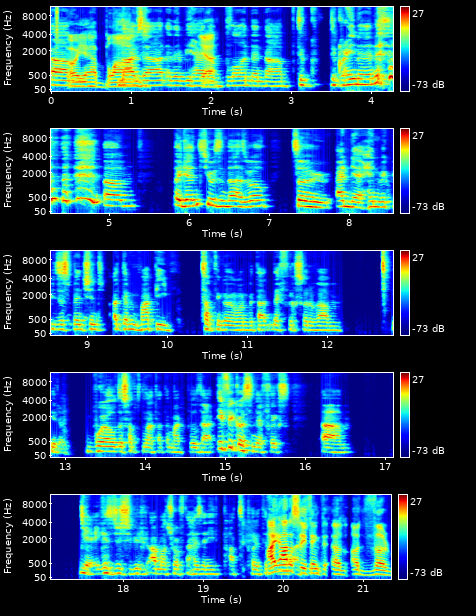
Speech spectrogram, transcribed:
Um, oh yeah, blonde. Knives Out, and then we had Yeah. uh, Blonde and uh, the the Grey Man. um, again, she was in that as well. So and yeah, Henwick we just mentioned. Uh, there might be something going on with that Netflix sort of um, you know, world or something like that that might build out if it goes to Netflix. Um, yeah, it gets distributed. I'm not sure if that has any part to play with it. I honestly actually. think that, uh, uh, the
